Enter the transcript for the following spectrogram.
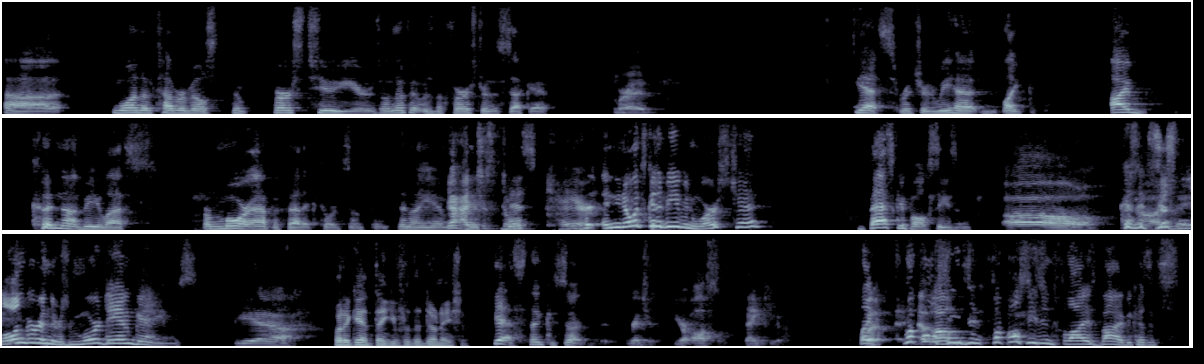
Uh, one of Tuberville's the first two years. I don't know if it was the first or the second. Right. Yes, Richard. We had like I could not be less or more apathetic towards something than I am. Yeah, I just don't this. care. And you know what's going to be even worse, Chad? Basketball season. Oh, because it's just man. longer and there's more damn games. Yeah. But again, thank you for the donation. Yes, thank you, sir. Richard, you're awesome. Thank you. Like but, football uh, season, football season flies by because it's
